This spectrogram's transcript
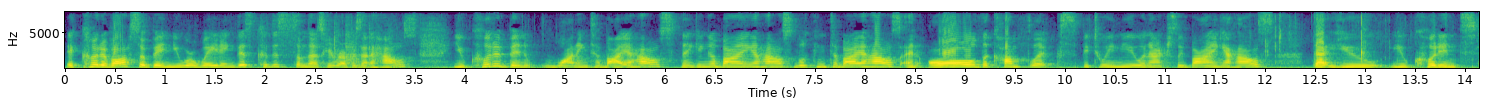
It could have also been you were waiting this because this sometimes can represent a house. You could have been wanting to buy a house, thinking of buying a house, looking to buy a house, and all the conflicts between you and actually buying a house that you you couldn't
